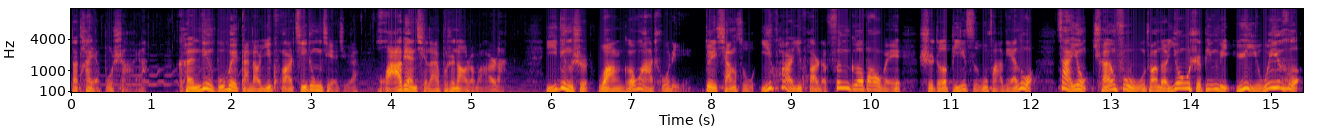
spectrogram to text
那他也不傻呀，肯定不会赶到一块集中解决，哗变起来不是闹着玩的，一定是网格化处理，对降卒一块一块的分割包围，使得彼此无法联络，再用全副武装的优势兵力予以威吓，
